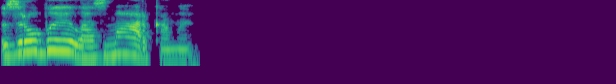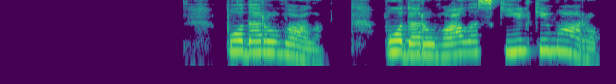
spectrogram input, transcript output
зробила з марками? Подарувала. Подарувала скільки марок?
